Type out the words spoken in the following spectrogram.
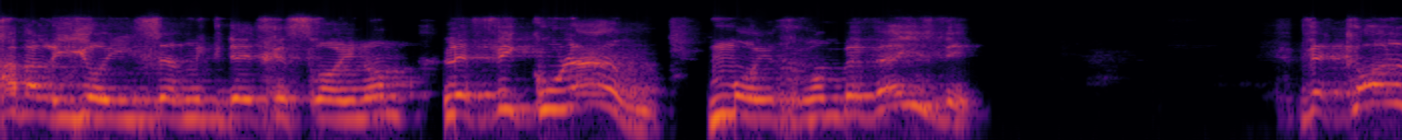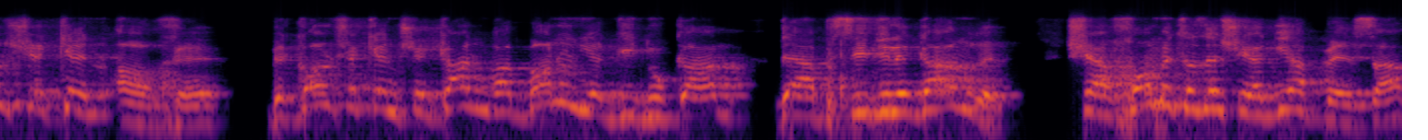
אבל יויסר מכדי חסרוינום, לפי כולם, מויכרום בבייזדין. וכל שכן אוכל, וכל שכן שכאן רבונון יגידו כאן, זה אבסידי לגמרי. שהחומץ הזה שיגיע פסח,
